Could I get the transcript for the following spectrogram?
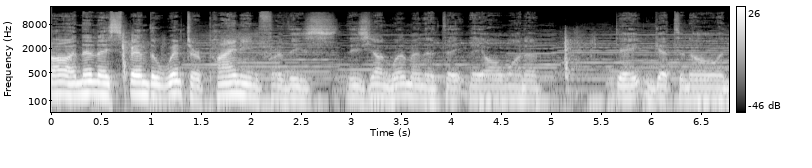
Oh, and then they spend the winter pining for these these young women that they, they all want to date and get to know. And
